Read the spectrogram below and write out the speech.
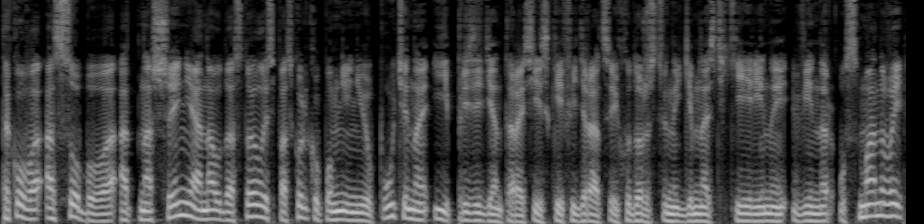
Такого особого отношения она удостоилась, поскольку, по мнению Путина и президента Российской Федерации художественной гимнастики Ирины Винер-Усмановой,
